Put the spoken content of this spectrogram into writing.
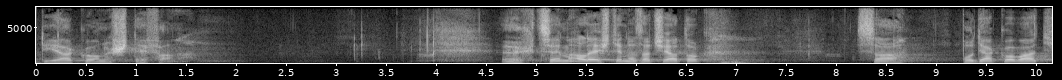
diakon Štefan. Chcem ale ešte na začiatok sa poďakovať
